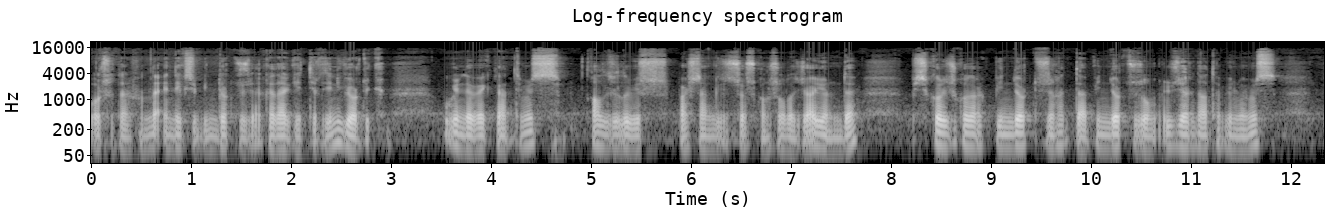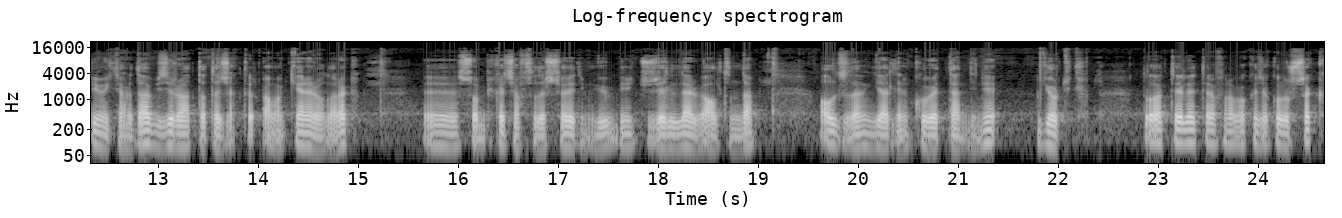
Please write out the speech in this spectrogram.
borsa tarafında endeksi 1400'e kadar getirdiğini gördük. Bugün de beklentimiz alıcılı bir başlangıcın söz konusu olacağı yönünde psikolojik olarak 1400'ün hatta 1410'un üzerine atabilmemiz bir miktar daha bizi rahatlatacaktır. Ama genel olarak e, son birkaç haftadır söylediğim gibi 1350'ler ve altında alıcıların geldiğini, kuvvetlendiğini gördük. Dolar TL tarafına bakacak olursak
